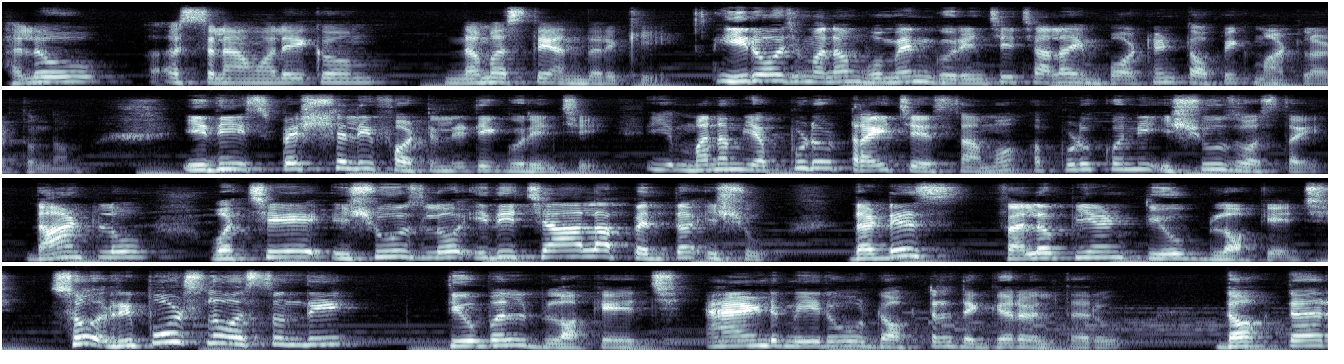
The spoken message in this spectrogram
హలో అస్సలం అయికం నమస్తే అందరికీ. ఈరోజు మనం ఉమెన్ గురించి చాలా ఇంపార్టెంట్ టాపిక్ మాట్లాడుతున్నాం. ఇది స్పెషల్లీ ఫర్టిలిటీ గురించి. మనం ఎప్పుడు ట్రై చేస్తామో అప్పుడు కొన్ని ఇష్యూస్ వస్తాయి. దాంట్లో వచ్చే ఇష్యూస్లో ఇది చాలా పెద్ద issue. That is fallopian tube blockage. So రిపోర్ట్స్లో వస్తుంది ట్యూబల్ బ్లాకేజ్. అండ్ మీరు డాక్టర్ దగ్గర వెళ్తారు. డాక్టర్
